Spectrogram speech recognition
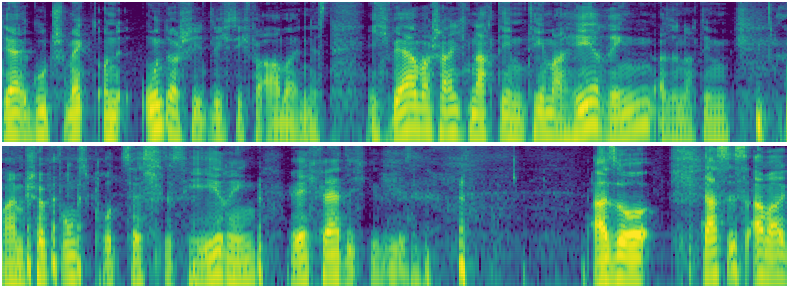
der gut schmeckt und unterschiedlich sich verarbeiten lässt. Ich wäre wahrscheinlich nach dem Thema Hering, also nach dem, meinem Schöpfungsprozess des Hering, wäre ich fertig gewesen. Also, das ist aber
